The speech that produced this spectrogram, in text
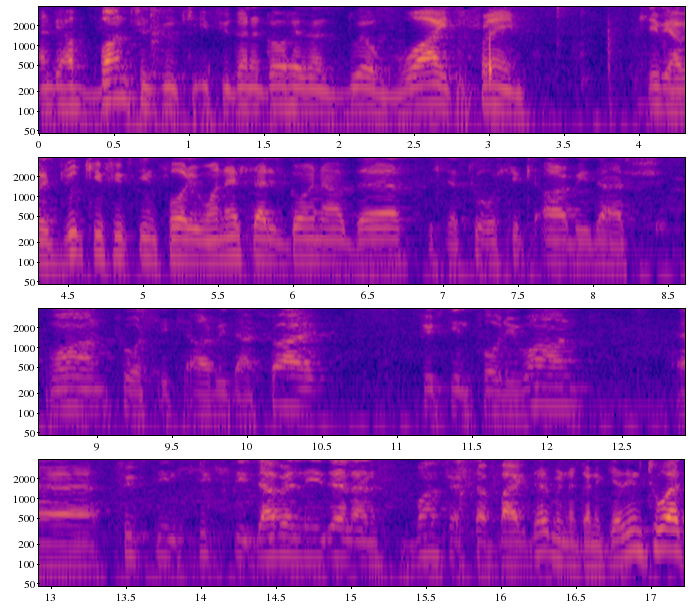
And we have a bunch of Juki. If you're gonna go ahead and do a wide frame, see we have a Juki 1541S that is going out there. It's a 206 RB-1, 206 RB-5, 1541. Uh, 1560 double needle and bunch of stuff back there. We're not gonna get into it.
